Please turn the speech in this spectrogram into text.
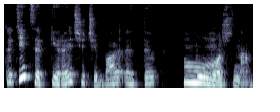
тоді такі речі чіпати можна.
